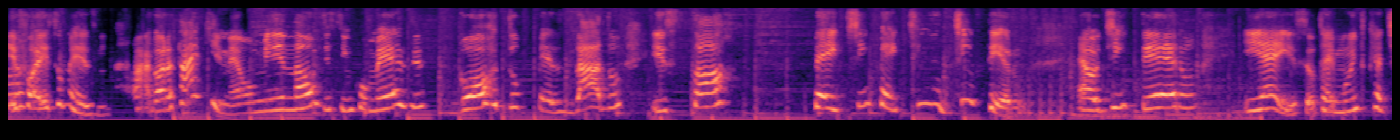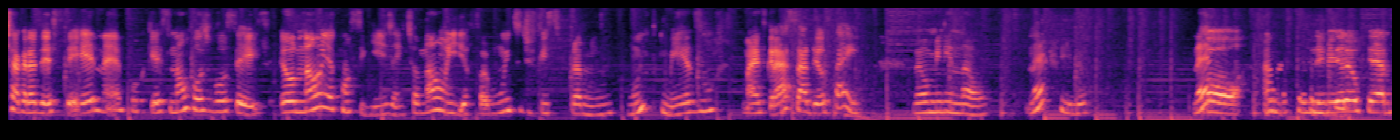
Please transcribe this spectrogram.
E foi isso mesmo. Agora tá aqui, né? Um meninão de cinco meses, gordo, pesado e só peitinho, peitinho o dia inteiro. É o dia inteiro. E é isso, eu tenho muito que te agradecer, né? Porque se não fosse vocês, eu não ia conseguir, gente. Eu não ia. Foi muito difícil para mim, muito mesmo. Mas graças a Deus tá aí meu meninão. Né, filho? Né? Ó, oh, primeiro eu quero.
